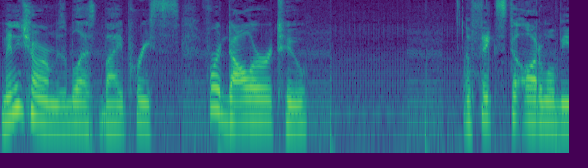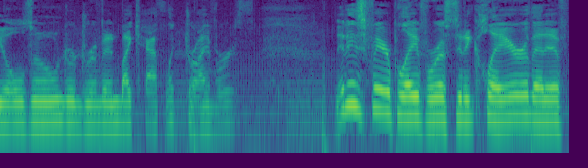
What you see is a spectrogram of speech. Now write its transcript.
many charms blessed by priests for a dollar or two, affixed to automobiles owned or driven by Catholic drivers. It is fair play for us to declare that if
